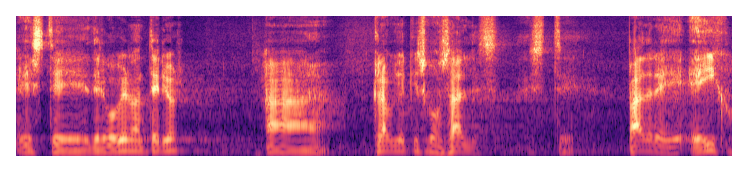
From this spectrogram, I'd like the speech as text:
este, del gobierno anterior a Claudio X González, este, padre e hijo.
